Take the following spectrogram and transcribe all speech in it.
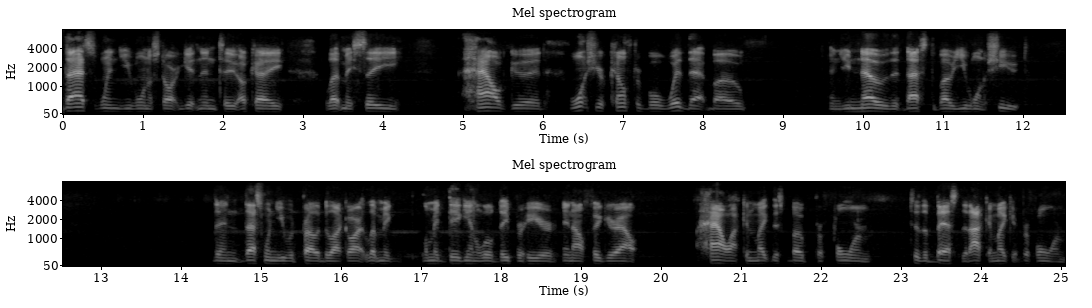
that's when you want to start getting into okay, let me see how good once you're comfortable with that bow and you know that that's the bow you want to shoot then that's when you would probably be like all right let me let me dig in a little deeper here and I'll figure out how I can make this bow perform to the best that I can make it perform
